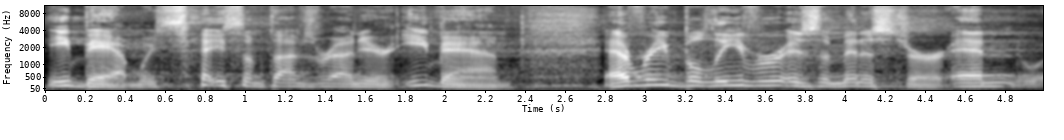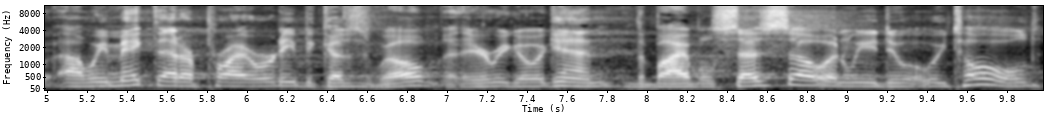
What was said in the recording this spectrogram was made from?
EBAM, we say sometimes around here, EBAM. Every believer is a minister. And uh, we make that a priority because, well, here we go again. The Bible says so, and we do what we told.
